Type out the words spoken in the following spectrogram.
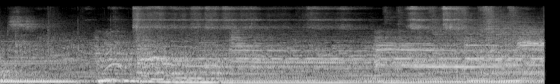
Yes.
